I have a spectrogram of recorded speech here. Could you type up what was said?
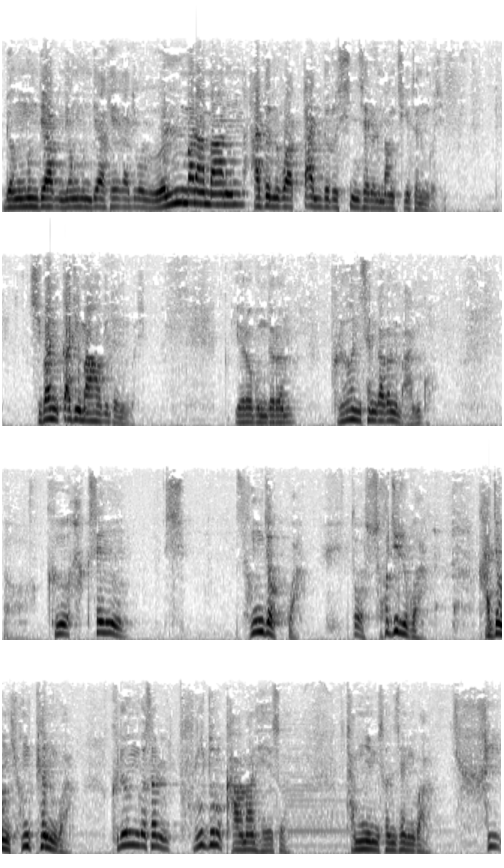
명문 대학 명문 대학 해가지고 얼마나 많은 아들과 딸들의 신세를 망치게 되는 것입니다. 집안까지 망하게 되는 것입니다. 여러분들은 그런 생각을 말고 어, 그 학생 성적과 또 소질과 가정 형편과 그런 것을 두루두루 감안해서 담임 선생과 잘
